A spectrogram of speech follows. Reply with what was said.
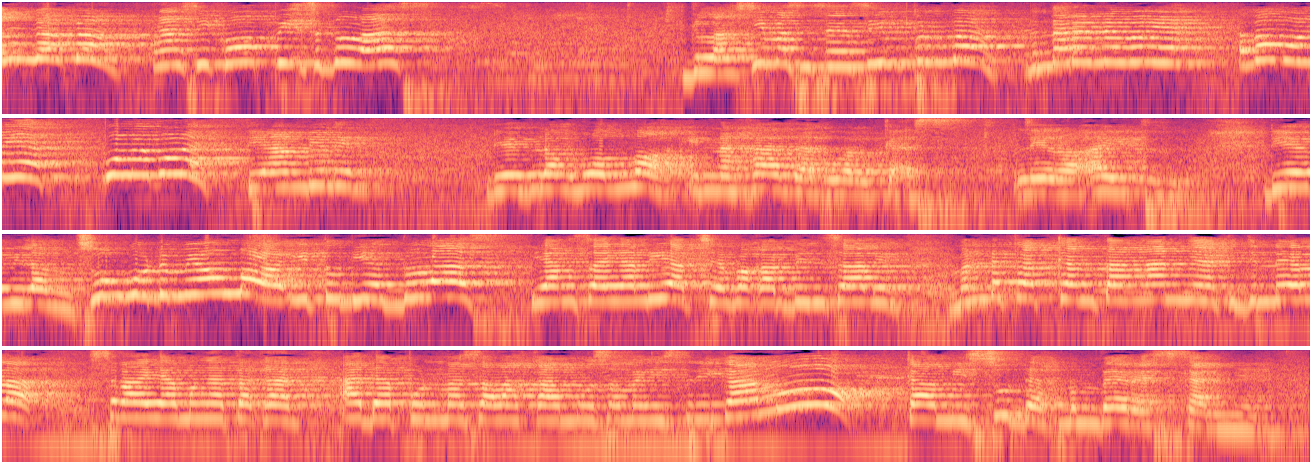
Enggak, Bang. Ngasih kopi segelas. Gelasnya masih saya simpen, Bang. Bentaran ya, Bang ya. Abang mau lihat? Boleh, boleh. Diambilin. Dia bilang, "Wallah, inna hadha huwal kas." Lira'aituhu. Dia bilang, "Sungguh demi Allah, itu dia gelas yang saya lihat Syekh Bakar bin Salim mendekatkan tangannya ke jendela seraya mengatakan, "Adapun masalah kamu sama istri kamu, kami sudah membereskannya."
